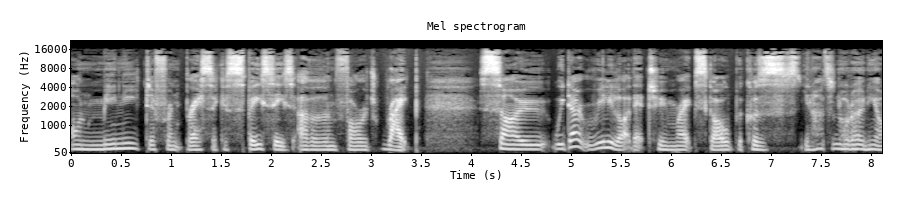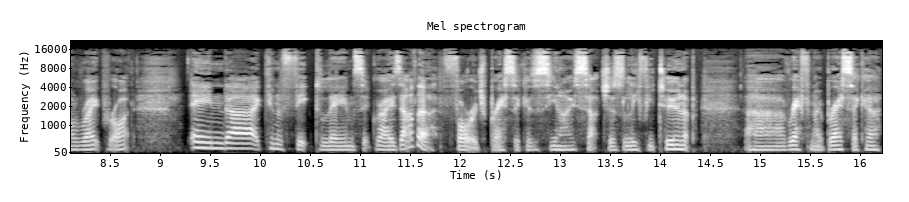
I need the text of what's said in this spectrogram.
on many different brassica species other than forage rape. So we don't really like that term rape scald because, you know, it's not only on rape, right? and uh, it can affect lambs that graze other forage brassicas, you know, such as leafy turnip, uh, Raphanobrassica.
